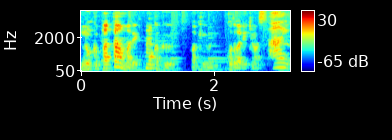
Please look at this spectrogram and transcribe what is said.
うん6パターンまで細かく分けることができます。はい。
